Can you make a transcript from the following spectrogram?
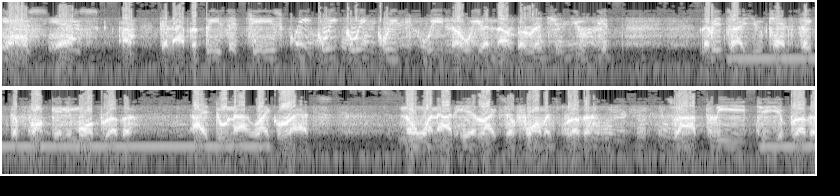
Yes, yes. Uh, have a piece of cheese? We know your number, Richard. You can. Let me tell you, you can't fake the funk anymore, brother. I do not like rats. No one out here likes informants, brother. So I plead to you, brother.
